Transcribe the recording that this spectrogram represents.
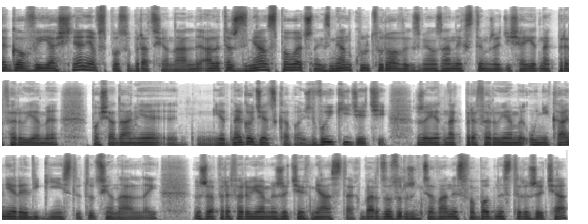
tego wyjaśniania w sposób racjonalny, ale też zmian społecznych, zmian kulturowych związanych z tym, że dzisiaj jednak preferujemy posiadanie y, jednego dziecka bądź dwójki dzieci, że jednak preferujemy unikanie religii instytucjonalnej, że preferujemy życie w miastach, bardzo zróżnicowany, swobodny styl życia,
